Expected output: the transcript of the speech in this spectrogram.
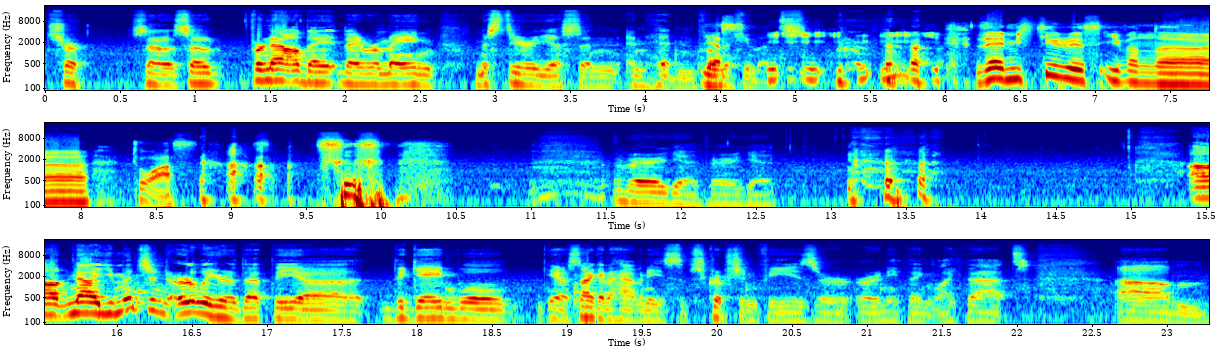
Sure. So so for now they, they remain mysterious and, and hidden from yes. the humans. I- I- I- I- They're mysterious even uh, to us. Very good, very good. um, now you mentioned earlier that the uh, the game will you know it's not going to have any subscription fees or, or anything like that. Um,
